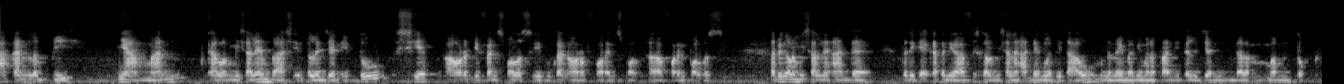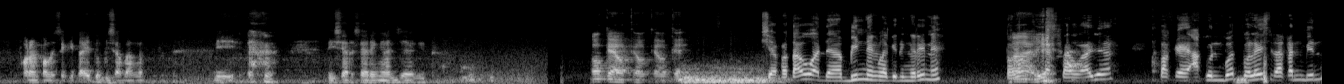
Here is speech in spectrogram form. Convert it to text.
akan lebih nyaman kalau misalnya bahas intelijen itu shape our defense policy bukan our foreign uh, foreign policy. Tapi kalau misalnya ada tadi kayak kata Hafiz kalau misalnya ada yang lebih tahu mengenai bagaimana peran intelijen dalam membentuk foreign policy kita itu bisa banget di di share sharing aja gitu Oke oke oke oke. Siapa tahu ada Bin yang lagi dengerin ya. Tolong nah, iya. tahu aja. Pakai akun bot boleh silakan Bin.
